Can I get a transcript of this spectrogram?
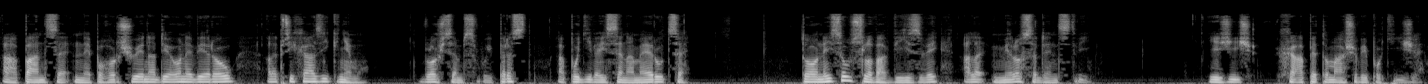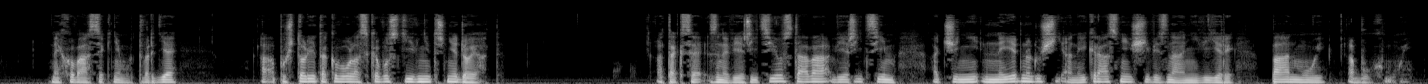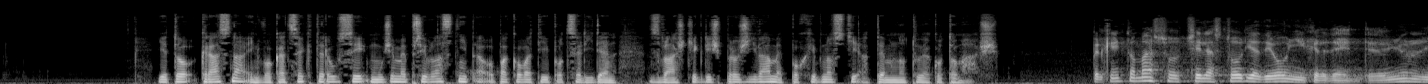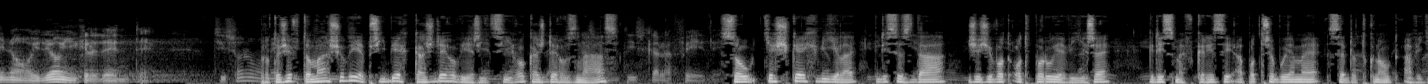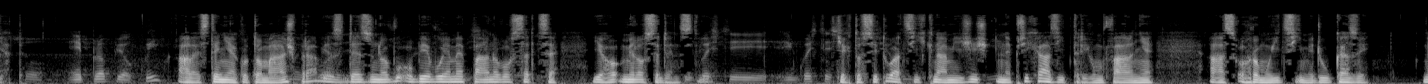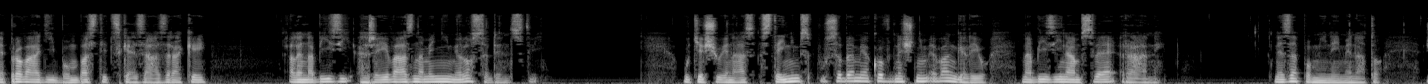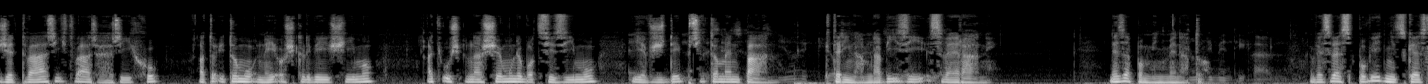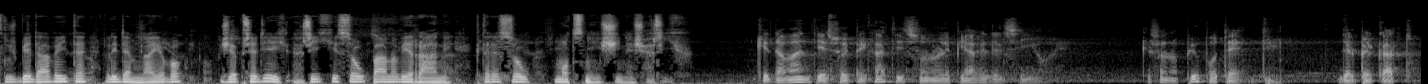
A pán se nepohoršuje nad jeho nevěrou, ale přichází k němu. Vlož sem svůj prst a podívej se na mé ruce. To nejsou slova výzvy, ale milosrdenství. Ježíš chápe Tomášovi potíže. Nechová se k němu tvrdě, a apoštol je takovou laskavostí vnitřně dojat. A tak se z nevěřícího stává věřícím a činí nejjednodušší a nejkrásnější vyznání víry, Pán můj a Bůh můj. Je to krásná invokace, kterou si můžeme přivlastnit a opakovat ji po celý den, zvláště když prožíváme pochybnosti a temnotu jako Tomáš. Perché in Tommaso c'è la storia di ogni credente, di ognuno di noi, di ogni credente. Protože v Tomášovi je příběh každého věřícího, každého z nás, jsou těžké chvíle, kdy se zdá, že život odporuje víře, kdy jsme v krizi a potřebujeme se dotknout a vidět. Ale stejně jako Tomáš, právě zde znovu objevujeme pánovo srdce, jeho milosedenství. V těchto situacích k nám Ježíš nepřichází triumfálně a s ohromujícími důkazy. Neprovádí bombastické zázraky, ale nabízí hřejivá znamení milosrdenství. Utěšuje nás stejným způsobem jako v dnešním evangeliu, nabízí nám své rány. Nezapomínejme na to, že tváří v tvář hříchu, a to i tomu nejošklivějšímu, ať už našemu nebo cizímu, je vždy přítomen Pán, který nám nabízí své rány. Nezapomeňme na to. Ve své spovědnické službě dávejte lidem najevo, že před jejich hříchy jsou pánově rány, které jsou mocnější než hřích. Sono le piaghe del Signore, che sono più potenti del peccato.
